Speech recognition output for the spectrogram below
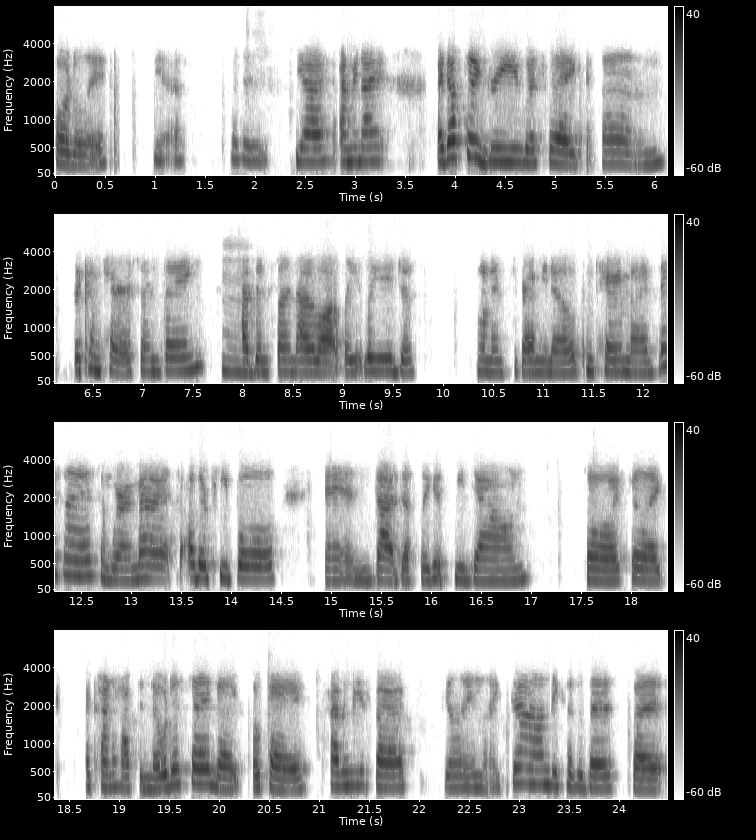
totally. Yeah, it is. Yeah, I mean, I I definitely agree with like um the comparison thing. Mm. I've been feeling that a lot lately, just on Instagram, you know, comparing my business and where I'm at to other people, and that definitely gets me down. So I feel like I kind of have to notice it, like, okay, having these thoughts, feeling like down because of this, but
